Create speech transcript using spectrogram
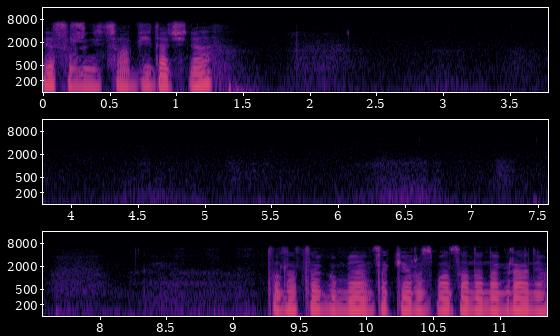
Jest różnica, widać, nie? To dlatego miałem takie rozmazane nagrania.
